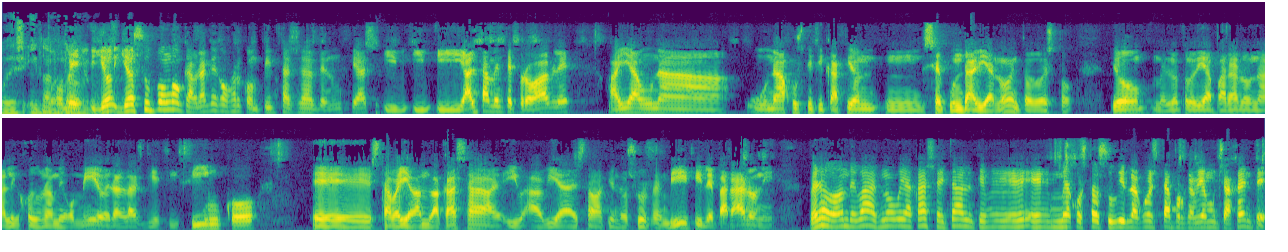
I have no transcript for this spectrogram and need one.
puedes ir por Hombre, yo, yo supongo que habrá que coger con pinzas esas denuncias y, y- y altamente probable haya una, una justificación mm, secundaria ¿no? en todo esto. Yo, el otro día pararon al hijo de un amigo mío, eran las 15, eh, estaba llegando a casa y había estado haciendo surf en bici y le pararon y pero ¿dónde vas? No voy a casa y tal, que me, eh, me ha costado subir la cuesta porque había mucha gente.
